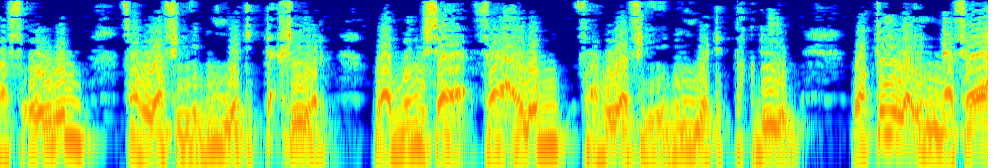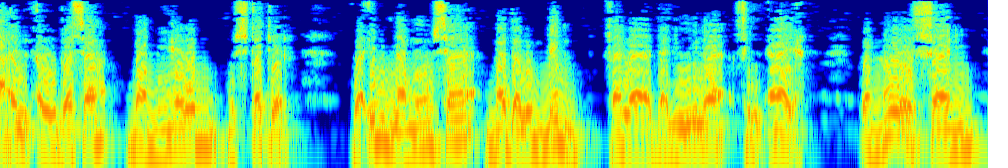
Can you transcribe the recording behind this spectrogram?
مفعول فهو في نية التأخير وموسى فاعل فهو في نية التقديم. وقيل إن فاعل أوجس ضمير مستتر وإن موسى بدل منه فلا دليل في الآية. والنوع الثاني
